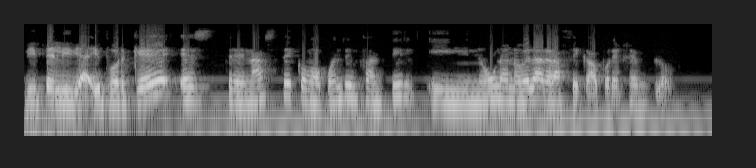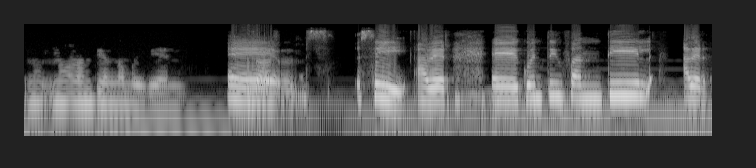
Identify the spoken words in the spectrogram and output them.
Dice Lidia, ¿y por qué estrenaste como cuento infantil y no una novela gráfica, por ejemplo? No, no lo entiendo muy bien. Eh, sí, a ver, eh, cuento infantil. A ver,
